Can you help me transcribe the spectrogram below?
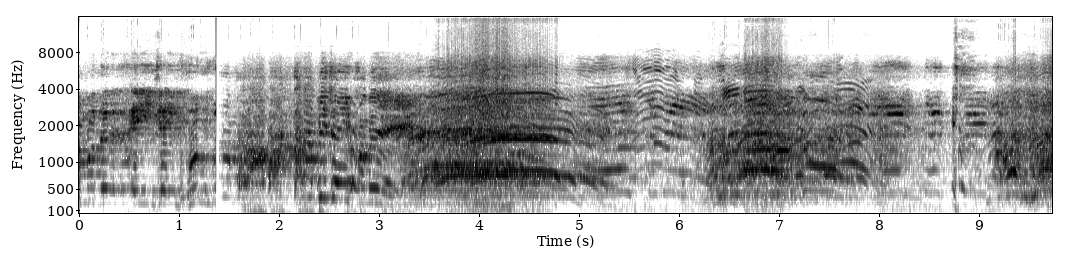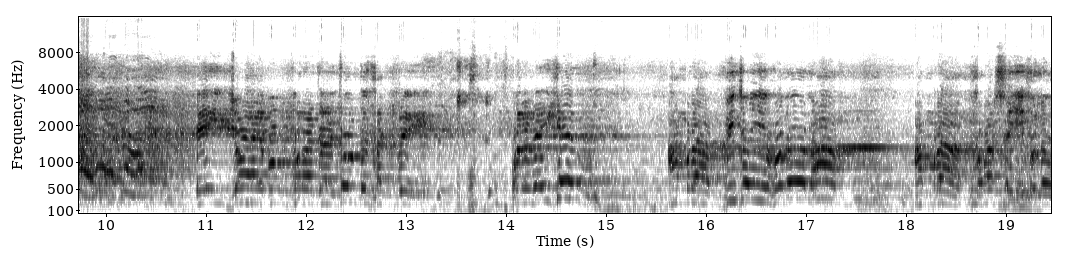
আমাদের এই যে ভুল তারা বিজয়ী হবে এই জয় এবং পরাজয় চলতে থাকবে মনে রেখেন আমরা বিজয়ী হলেও লাভ আমরা ধরাশায়ী হলেও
